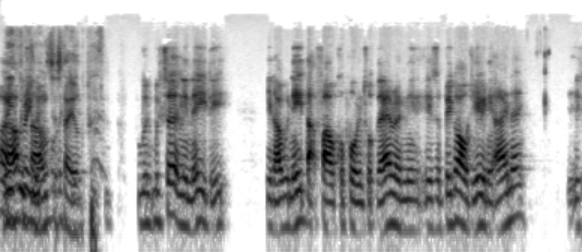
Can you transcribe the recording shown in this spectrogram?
We need three so. wins to stay up. we, we certainly need it. You know, we need that focal point up there, and he's a big old unit, ain't he? He's,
